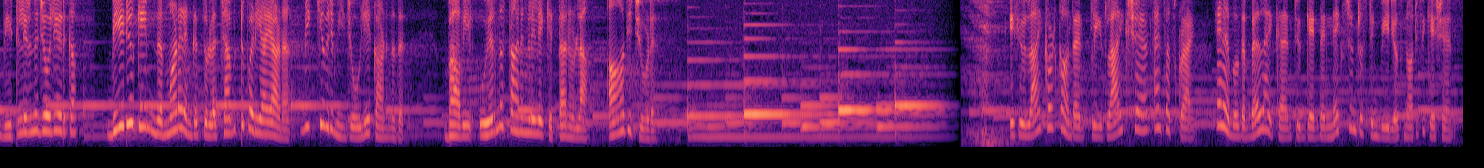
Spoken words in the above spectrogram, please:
വീട്ടിലിരുന്ന് ജോലിയെടുക്കാം വീഡിയോ ഗെയിം നിർമ്മാണ രംഗത്തുള്ള ചവിട്ടുപടിയായാണ് മിക്കവരും ഈ ജോലിയെ കാണുന്നത്. ഭാവിയിൽ ഉയർന്ന സ്ഥാനങ്ങളിലേക്ക് എത്താനുള്ള ആദ്യ ചുവട്. If you like our content please like share and subscribe enable the bell icon to get the next interesting videos notification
